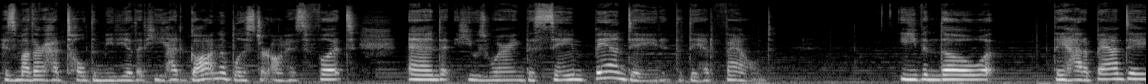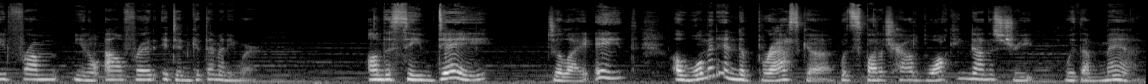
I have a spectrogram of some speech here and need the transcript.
His mother had told the media that he had gotten a blister on his foot and he was wearing the same band aid that they had found. Even though they had a band aid from, you know, Alfred, it didn't get them anywhere. On the same day, July 8th, a woman in Nebraska would spot a child walking down the street with a man.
